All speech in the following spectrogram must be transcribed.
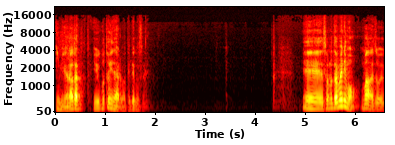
意味がなかったということになるわけでございます。えー、そのためにもまあ贈与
